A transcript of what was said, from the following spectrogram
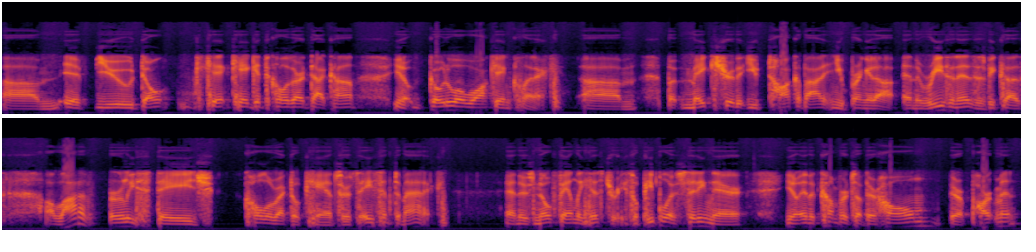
Um, if you don't can't, can't get to Cologuard.com, you know, go to a walk-in clinic. Um, but make sure that you talk about it and you bring it up. And the reason is is because a lot of early stage colorectal cancer is asymptomatic and there's no family history. So people are sitting there, you know, in the comforts of their home, their apartment,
